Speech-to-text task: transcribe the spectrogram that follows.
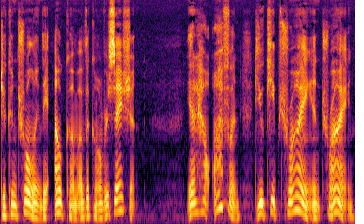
to controlling the outcome of the conversation? Yet, how often do you keep trying and trying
